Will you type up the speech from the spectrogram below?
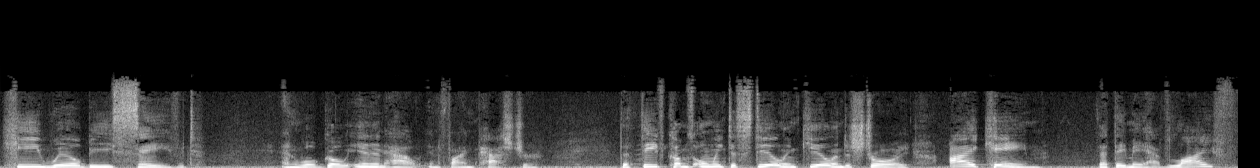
he will be saved and will go in and out and find pasture. The thief comes only to steal and kill and destroy. I came that they may have life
